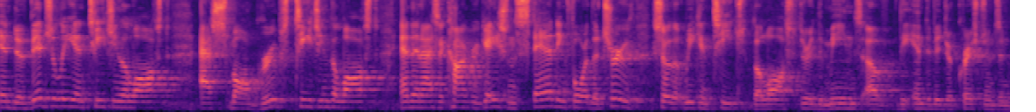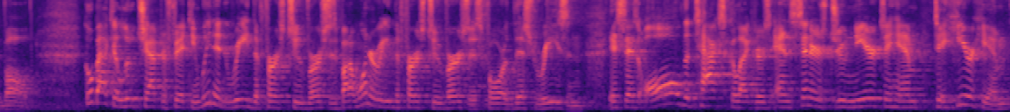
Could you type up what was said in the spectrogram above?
individually in teaching the lost, as small groups teaching the lost, and then as a congregation standing for the truth so that we can teach the lost through the means of the individual Christians involved. Go back to Luke chapter 15. We didn't read the first two verses, but I want to read the first two verses for this reason. It says, All the tax collectors and sinners drew near to him to hear him,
